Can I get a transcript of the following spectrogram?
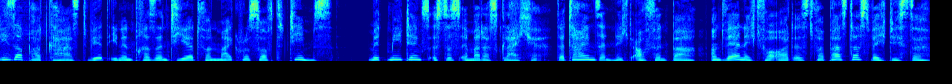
Dieser Podcast wird Ihnen präsentiert von Microsoft Teams. Mit Meetings ist es immer das Gleiche. Dateien sind nicht auffindbar und wer nicht vor Ort ist, verpasst das Wichtigste.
